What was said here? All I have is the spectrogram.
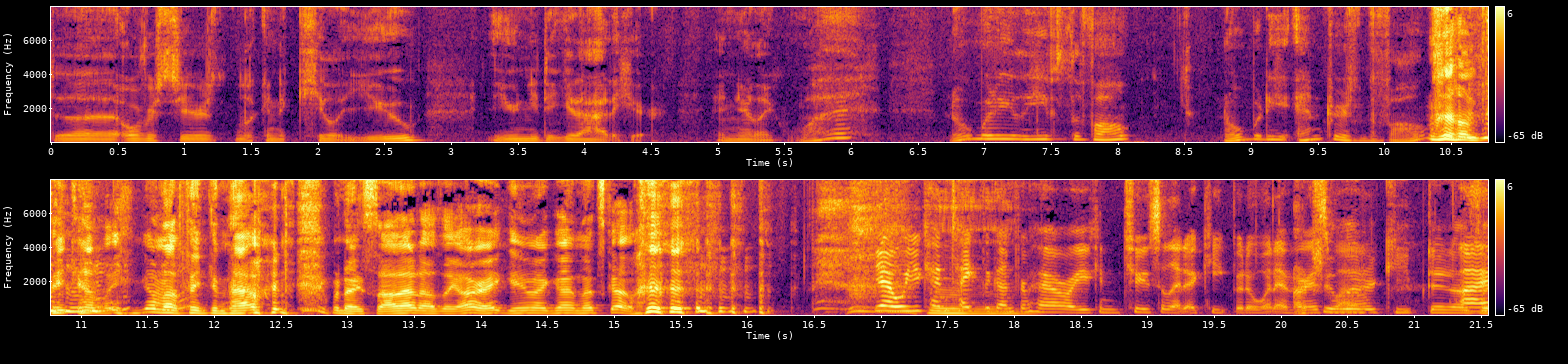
The overseer's looking to kill you. You need to get out of here. And you're like, what? Nobody leaves the vault. Nobody enters the vault. I'm thinking, I'm like, I'm not thinking that when, when I saw that. I was like, all right, give me my gun, let's go. Yeah, well, you can take the gun from her, or you can choose to let her keep it, or whatever as Actually, well. let her keep it. I was I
